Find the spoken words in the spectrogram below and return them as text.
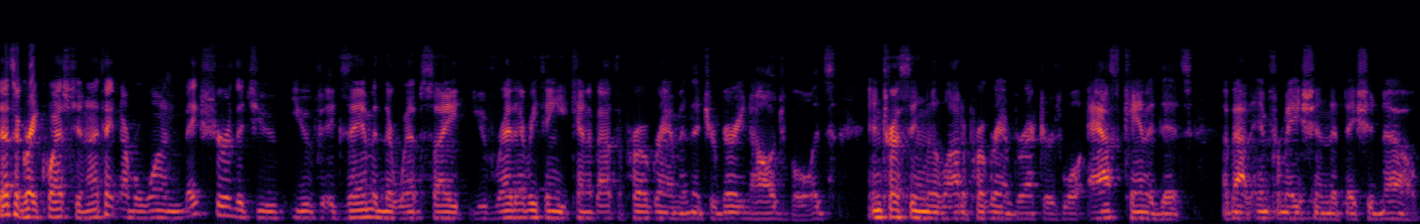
That's a great question. I think number one, make sure that you you've examined their website, you've read everything you can about the program, and that you're very knowledgeable. It's interesting that a lot of program directors will ask candidates about information that they should know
